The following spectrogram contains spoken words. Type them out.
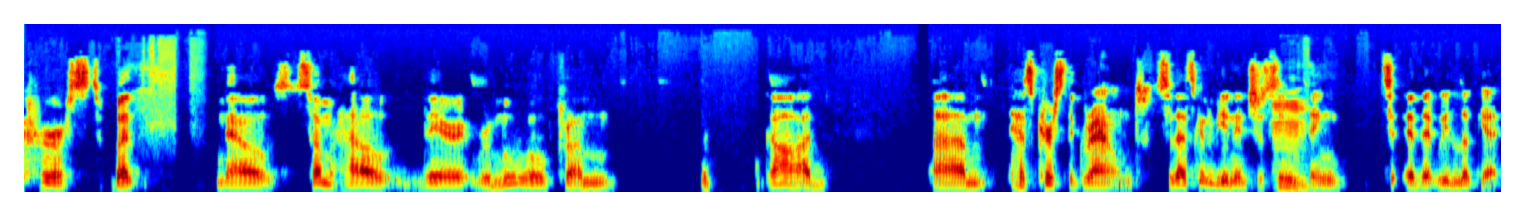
cursed, but now somehow their removal from God um, has cursed the ground. So that's going to be an interesting mm. thing to, that we look at.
